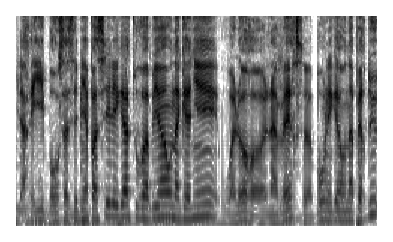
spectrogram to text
il arrive, bon ça s'est bien passé les gars, tout va bien, on a gagné. Ou alors euh, l'inverse, bon les gars on a perdu,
